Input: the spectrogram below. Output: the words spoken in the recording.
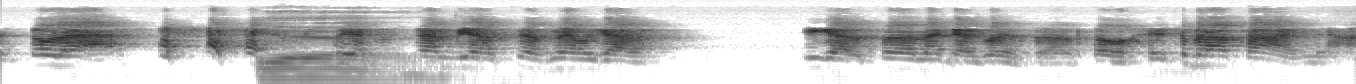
and so do I. yeah. yeah, it's time to be ourselves. Now we got a, he got a son, I got a grandson, so it's about time now.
